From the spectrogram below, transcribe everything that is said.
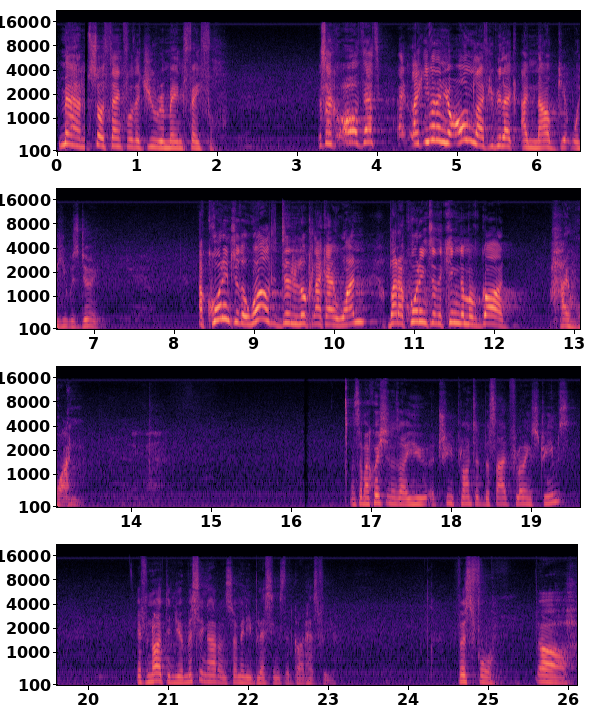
Man, I'm so thankful that you remain faithful. It's like, oh, that's, like even in your own life, you'd be like, I now get what he was doing. According to the world, it didn't look like I won, but according to the kingdom of God, I won. Amen. And so, my question is Are you a tree planted beside flowing streams? If not, then you're missing out on so many blessings that God has for you. Verse 4. Oh,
